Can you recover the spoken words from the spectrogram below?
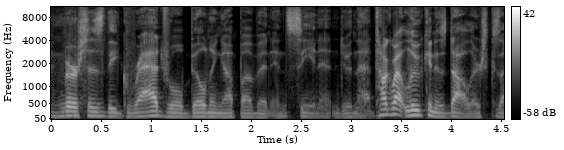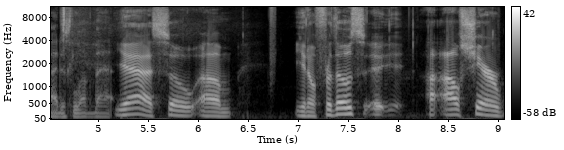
versus the gradual building up of it and seeing it and doing that. Talk about Luke and his dollars because I just love that. Yeah. So, um, you know, for those, uh, I- I'll share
